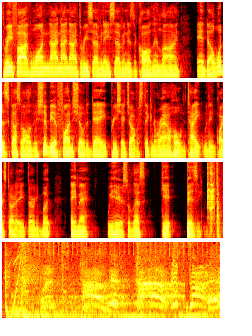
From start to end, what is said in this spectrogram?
351 999 3787 is the call in line. And uh, we'll discuss all of it. Should be a fun show today. Appreciate y'all for sticking around, holding tight. We didn't quite start at 8:30, but hey man, we here. So let's get busy. It's time! It's time! It's time!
